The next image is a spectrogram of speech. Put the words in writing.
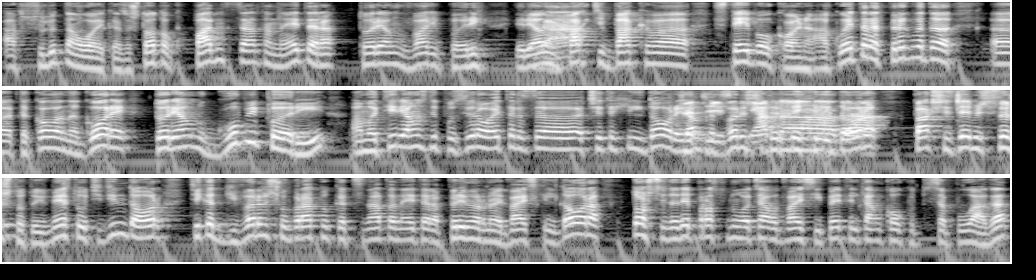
абсолютна логика, защото ако падне цената на етера, то реално вади пари и реално да. пак ти баква стейблкоина. Ако етера тръгва да а, такова нагоре, то реално губи пари, ама ти реално си депозирал етер за 4000 долара. И като върнеш 4000 долара, пак ще вземеш същото. И вместо от 1 долар, ти като ги върнеш обратно, като цената на етера примерно е 20 000 долара, то ще ти даде просто 0,25 или там колкото ти се полага.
